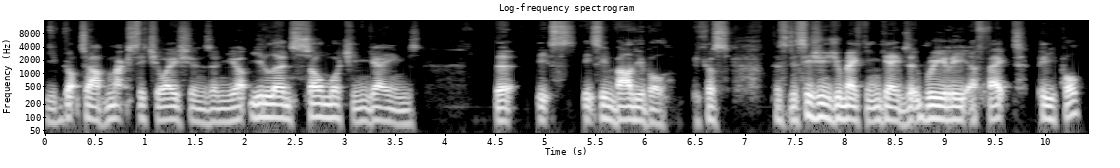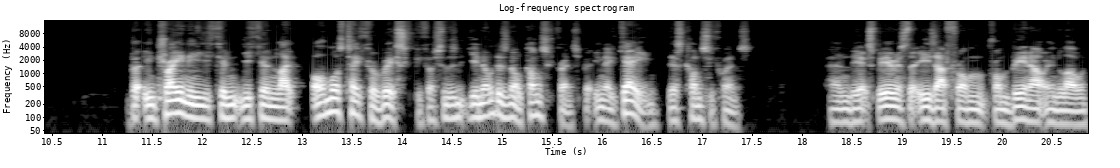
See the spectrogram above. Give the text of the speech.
You've got to have match situations, and you you learn so much in games that it's it's invaluable because there's decisions you make in games that really affect people. But in training, you can you can like almost take a risk because you know there's no consequence. But in a game, there's consequence, and the experience that he's had from from being out in loan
